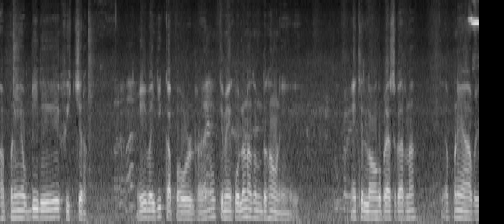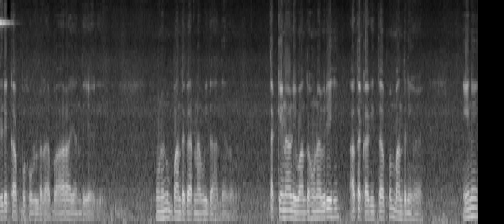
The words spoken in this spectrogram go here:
ਆਪਣੀ ਆਡੀ ਦੇ ਫੀਚਰ ਇਹ ਬਾਈ ਜੀ ਕੱਪ ਹੋਲਡਰ ਹੈ ਇਹਨੂੰ ਕਿਵੇਂ ਖੋਲਣਾ ਤੁਹਾਨੂੰ ਦਿਖਾਉਣੇ ਹੈਗੇ ਇੱਥੇ ਲੌਂਗ ਪ੍ਰੈਸ ਕਰਨਾ ਤੇ ਆਪਣੇ ਆਪ ਜਿਹੜੇ ਕੱਪ ਹੋਲਡਰ ਆ, ਬਾਹਰ ਆ ਜਾਂਦੇ ਹੈਗੇ। ਹੁਣ ਇਹਨੂੰ ਬੰਦ ਕਰਨਾ ਵੀ ਦੱਸਦੇ ਆ ਤੁਹਾਨੂੰ। ਧੱਕੇ ਨਾਲ ਨਹੀਂ ਬੰਦ ਹੋਣਾ ਵੀਰੇ ਇਹ। ਆ ਧੱਕਾ ਕੀਤਾ ਆਪਾਂ, ਬੰਦ ਨਹੀਂ ਹੋਇਆ। ਇਹਨੇ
